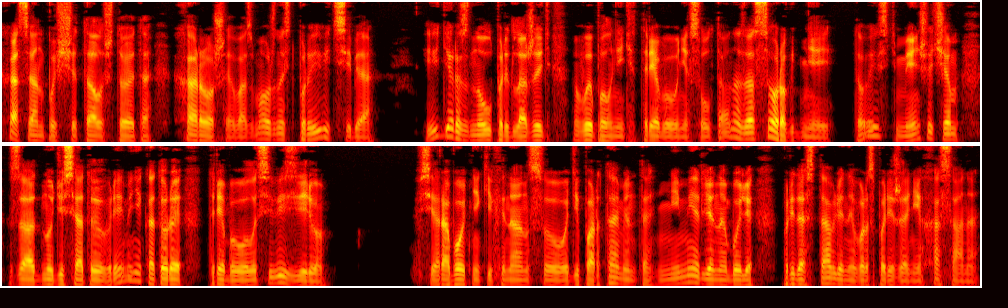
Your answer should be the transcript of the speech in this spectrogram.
Хасан посчитал, что это хорошая возможность проявить себя и дерзнул предложить выполнить требования султана за 40 дней, то есть меньше, чем за одну десятую времени, которое требовалось визирю. Все работники финансового департамента немедленно были предоставлены в распоряжение Хасана.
